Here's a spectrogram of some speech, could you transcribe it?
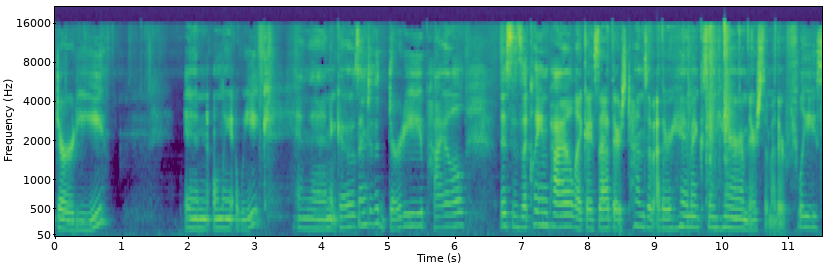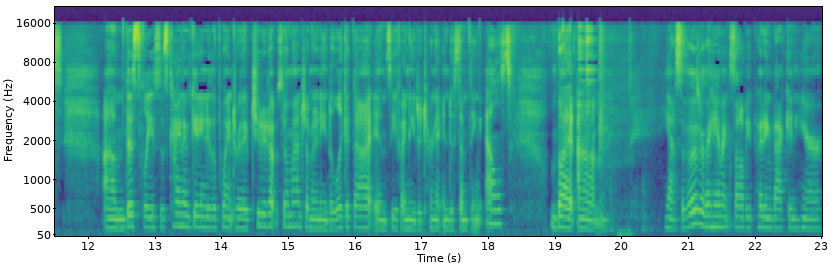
dirty in only a week. And then it goes into the dirty pile. This is a clean pile. Like I said, there's tons of other hammocks in here, and there's some other fleece. Um, this fleece is kind of getting to the point where they've chewed it up so much. I'm going to need to look at that and see if I need to turn it into something else. But um, yeah, so those are the hammocks that I'll be putting back in here.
